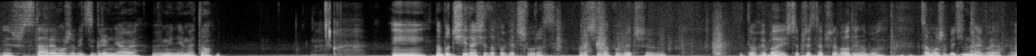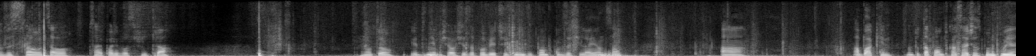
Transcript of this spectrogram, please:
Już stare może być zgrymniałe. Wymienimy to. I no bo dzisiaj da się zapowietrzył roz. Roz się zapowietrzył. I to chyba jeszcze przez te przewody, no bo co może być innego, jak wyssało cało, całe paliwo z filtra. No to jedynie musiało się zapowietrzyć między pompką zasilającą a, a bakiem. No bo ta pompka cały czas pompuje.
